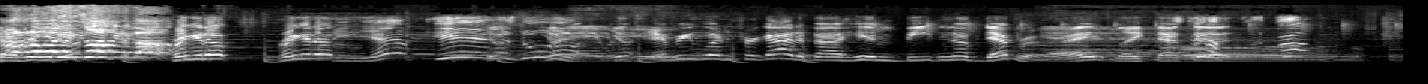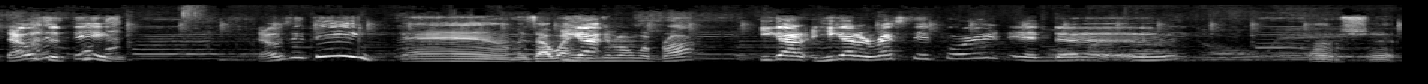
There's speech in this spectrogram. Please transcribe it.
I don't know what it you're talking about. Bring it up. Bring it up. Yeah, yeah, let's do Yo, it. Hey, yo, everyone forgot about him beating up Deborah, right? Like that's a, that was a thing. That was a thing. Damn. Is that why He he got- didn't get along with Brock? He got he got arrested for it, and uh, No way. Oh shit.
